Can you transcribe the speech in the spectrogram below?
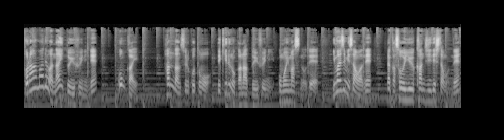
トラウマではないというふうにね、今回判断することもできるのかなというふうに思いますので、今泉さんはね、なんかそういう感じでしたもんね。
